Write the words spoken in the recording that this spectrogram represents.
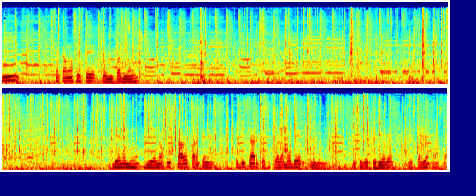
Y sacamos este bonito avión. Viene bien ajustado para que evitar que se pueda mover y que se deteriore este avión. Está.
